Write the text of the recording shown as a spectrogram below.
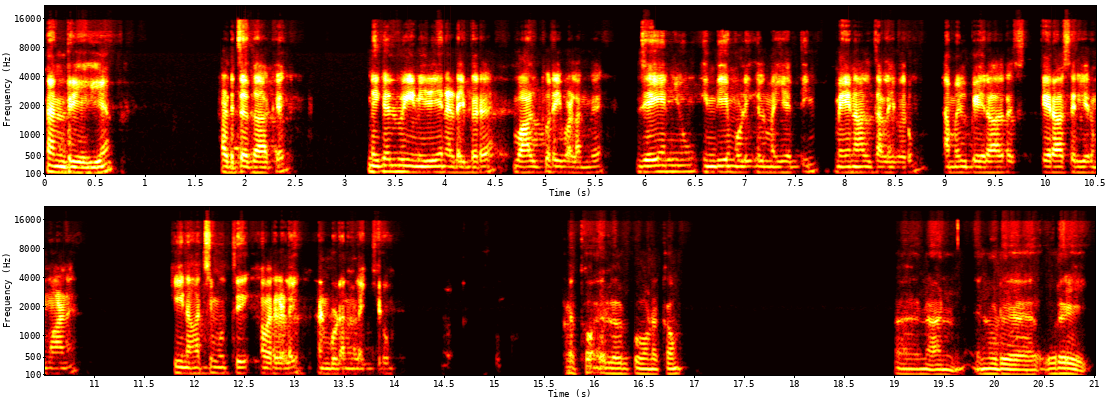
நன்றி ஐயா. அடுத்ததாக நிகழ்வு இனிதே நடைபெற வாழ்த்துறை வழங்க ஜேஎன்யூ இந்திய மொழிகள் மையத்தின் மேனாள் தலைவரும் தமிழ் பேரார பேராசிரியருமான கி. நாச்சிமுத்து அவர்களை அன்புடன் அழைக்கிறோம். வணக்கம் எல்லோருக்கும் வணக்கம். நான் என்னுடைய உரை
